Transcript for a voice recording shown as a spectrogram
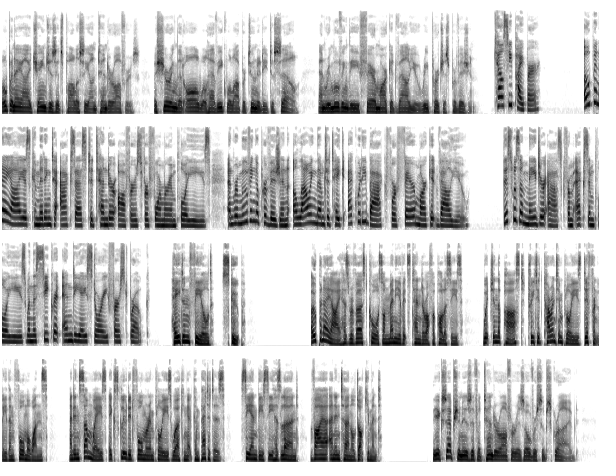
OpenAI changes its policy on tender offers, assuring that all will have equal opportunity to sell, and removing the fair market value repurchase provision. Kelsey Piper, OpenAI is committing to access to tender offers for former employees and removing a provision allowing them to take equity back for fair market value. This was a major ask from ex employees when the secret NDA story first broke. Hayden Field, Scoop. OpenAI has reversed course on many of its tender offer policies, which in the past treated current employees differently than former ones, and in some ways excluded former employees working at competitors CNBC has learned via an internal document. The exception is if a tender offer is oversubscribed,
